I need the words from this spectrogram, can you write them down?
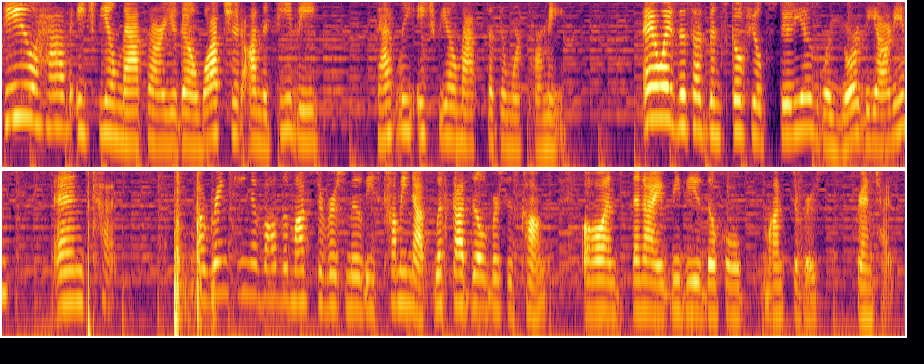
Do you have HBO Max or are you going to watch it on the TV? Sadly, HBO Max doesn't work for me. Anyways, this has been Scofield Studios where you're the audience. And cut a ranking of all the MonsterVerse movies coming up with Godzilla vs. Kong. Oh, and then I reviewed the whole MonsterVerse franchise.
